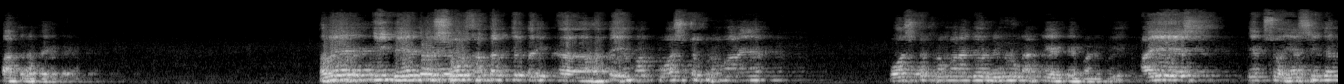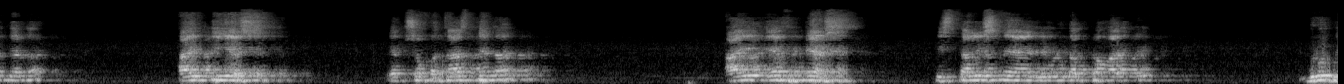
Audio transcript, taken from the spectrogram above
પાત્ર થઈ ગયા. હવે ઈ બે હજાર સોળ સત્તર જે પરીક્ષા હતી એમાં પોસ્ટ પ્રમાણે પોસ્ટ પ્રમાણે જો નિમણૂક આટલી આટલી પણ હતી આઈએએસ એકસો એસી જણ થયા હતા આઈપીએસ એકસો પચાસ થયા હતા આઈએફએસ પિસ્તાલીસ ને નિમણૂક આપવામાં આવી હતી ગ્રુપ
